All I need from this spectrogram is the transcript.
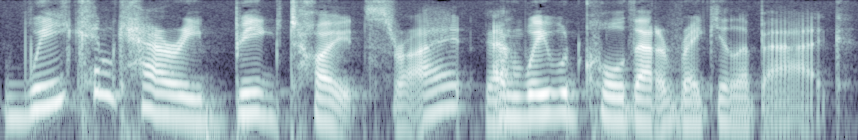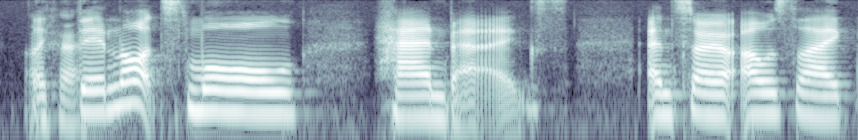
we can carry big totes, right? Yeah. And we would call that a regular bag. Like Okay. they're not small handbags. And so I was like,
